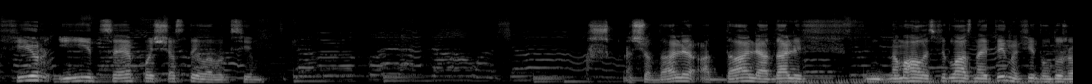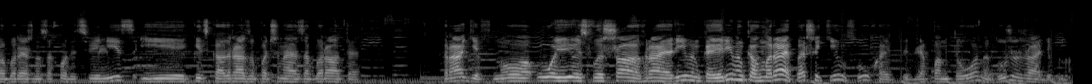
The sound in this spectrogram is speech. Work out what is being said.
фір, і це пощастило в ексі. Ш- А що далі? А далі, а далі намагались Фідла знайти, але Фідл дуже обережно заходить в свій ліс, і Кицька одразу починає забирати крагів. Но ой-ой-ой, з флеша грає Рівенка, і Рівенка вмирає. Перший кіл, слухайте, для Пантеона дуже жадібно.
